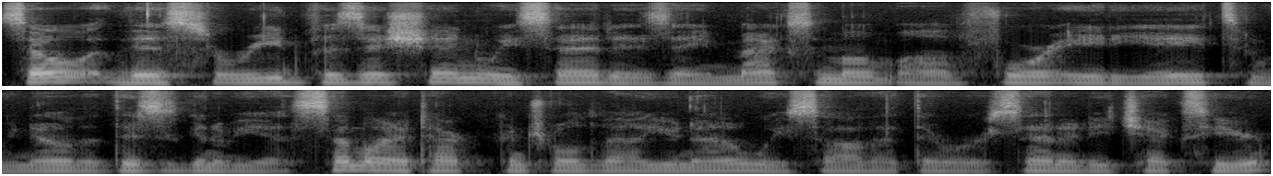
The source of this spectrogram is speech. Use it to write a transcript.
So this read position we said is a maximum of 488 and we know that this is going to be a semi-attacker controlled value now. We saw that there were sanity checks here.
